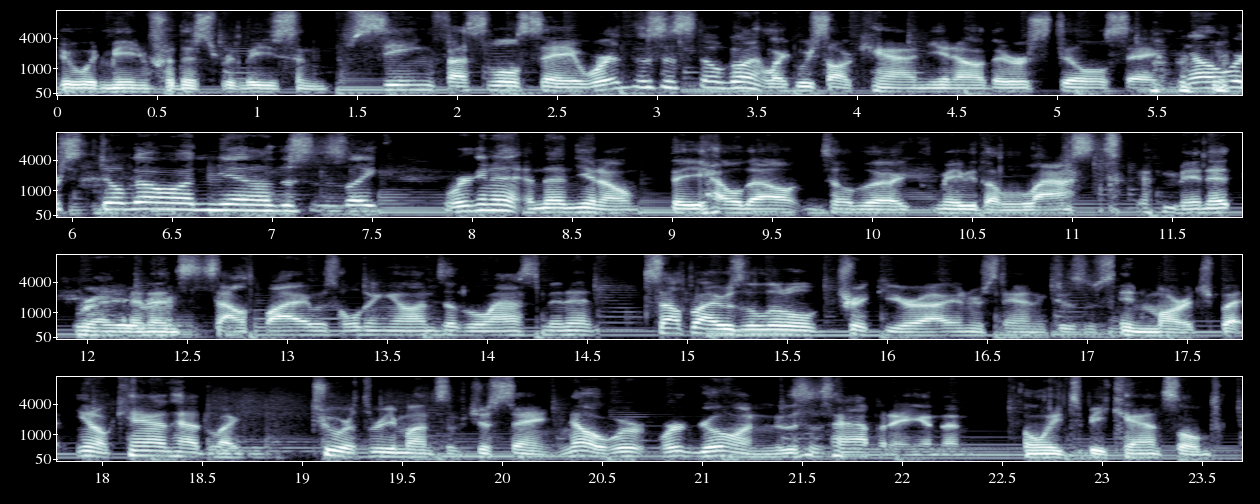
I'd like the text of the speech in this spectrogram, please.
it would mean for this release and seeing festivals say where this is still going. Like we saw Cannes, you know, they were still saying, no, we're still going, you know, this is like we're gonna and then, you know, they held out until the maybe the last minute. Right. And then right. South by was holding on to the last minute. South by was a little trickier, I understand, because it was in March. But you know, Cannes had like two or three months of just saying, No, we're we're going, this is happening, and then only to be canceled.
